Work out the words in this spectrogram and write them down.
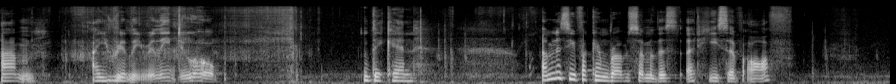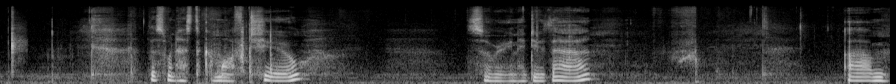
Um, I really, really do hope they can. I'm gonna see if I can rub some of this adhesive off. This one has to come off too. So we're gonna do that. Um,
